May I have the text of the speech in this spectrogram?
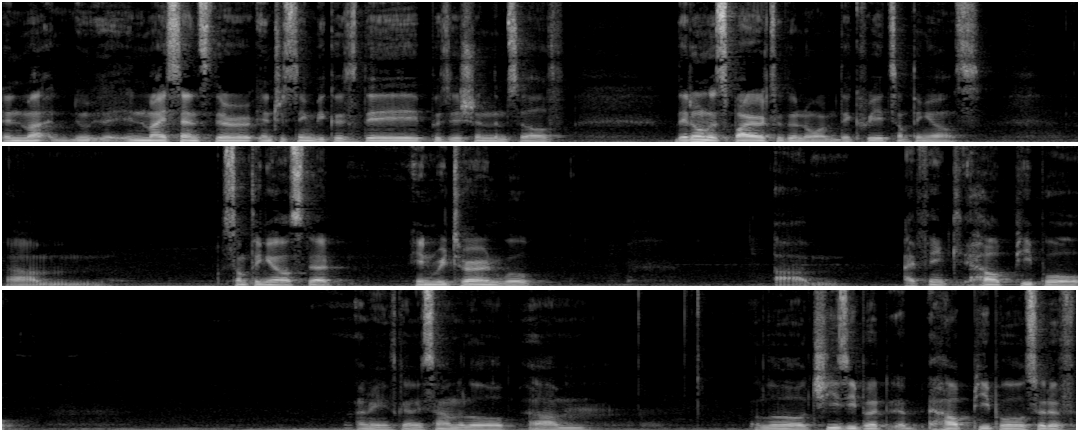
in my in my sense, they're interesting because they position themselves. They don't aspire to the norm. They create something else, um, something else that, in return, will, um, I think, help people. I mean, it's going to sound a little, um, a little cheesy, but uh, help people sort of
